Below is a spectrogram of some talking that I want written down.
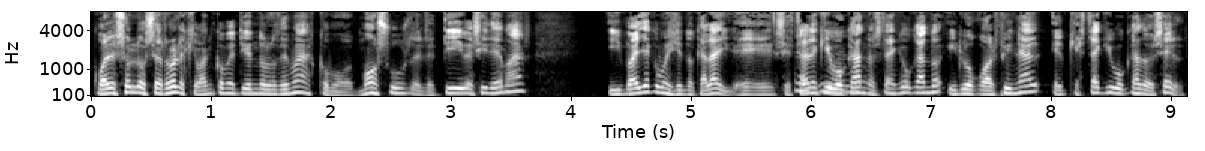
cuáles son los errores que van cometiendo los demás, como Mossus, detectives y demás, y vaya como diciendo, caray, eh, se están equivocando, se están equivocando, y luego al final el que está equivocado es él,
